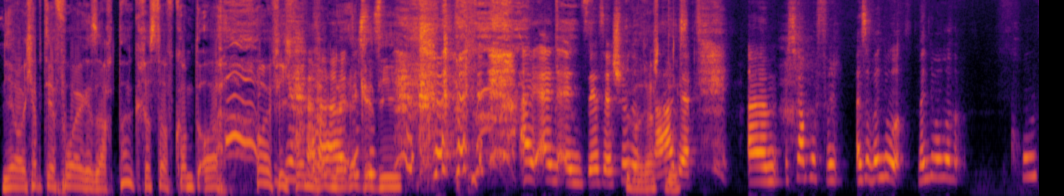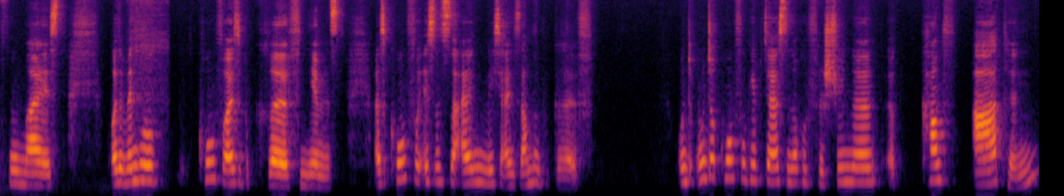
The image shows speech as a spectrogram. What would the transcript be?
Ja, aber ich habe dir vorher gesagt, ne? Christoph kommt häufig ja, von einer Ecke, die eine, eine sehr, sehr schöne Frage. Ähm, ich habe, also wenn du, wenn du Kung Fu meinst oder wenn du Kung Fu als Begriff nimmst, also Kung Fu ist es eigentlich ein Sammelbegriff. Und unter Kung Fu gibt es noch verschiedene äh, Kampfarten.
